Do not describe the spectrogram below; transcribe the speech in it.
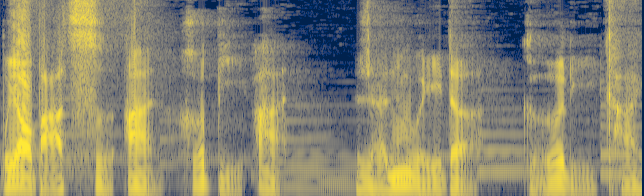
不要把此岸和彼岸人为的隔离开。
